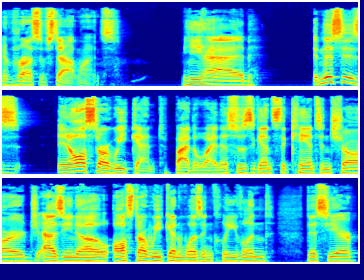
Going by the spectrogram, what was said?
impressive stat lines. He had, and this is an All Star weekend, by the way. This was against the Canton Charge. As you know, All Star weekend was in Cleveland this year.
